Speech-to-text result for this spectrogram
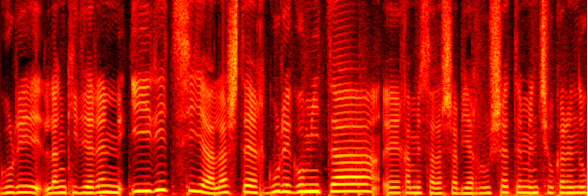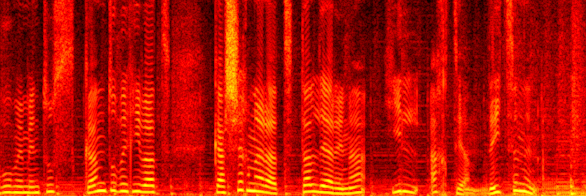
gure lankidearen iritzia laster gure gomita erramezala Xabiar Luxet hementxe okaren dugu mementuz kantu berri bat kasernarat taldearena hil artean deitzen dena.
